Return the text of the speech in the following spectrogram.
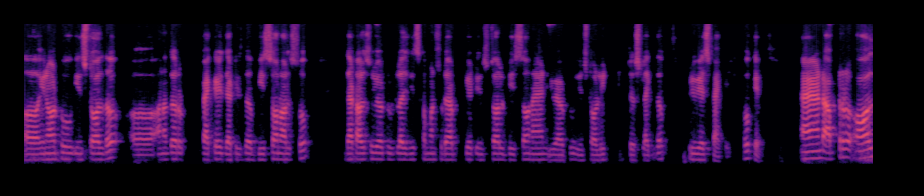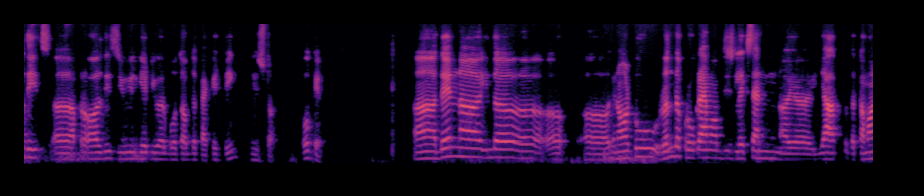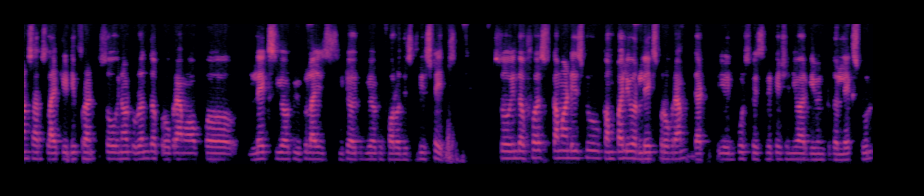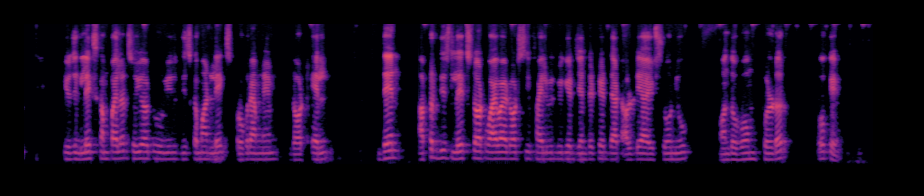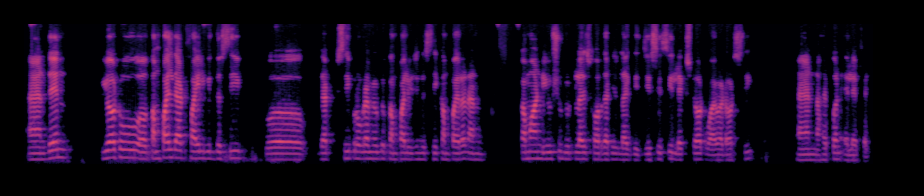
uh, you know to install the uh, another package that is the Bison also that also you have to utilize this command should have get install Bison and you have to install it just like the previous package okay and after all these uh, after all these you will get your both of the package being installed okay then uh, in the uh, uh, order to run the program of these lex and uh, yak the commands are slightly different. So in order to run the program of uh, lex you have to utilize you have, you have to follow these three steps. So in the first command is to compile your lex program. That input specification you are giving to the lex tool. Using lex compiler so you have to use this command lex program name dot l. Then after this lex.yy.c file will be get generated that already i shown you on the home folder okay. And then you have to uh, compile that file with the C uh, that C program you have to compile using the C compiler and command you should utilize for that is like the gcc lex.yy.c and hyphen lfl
